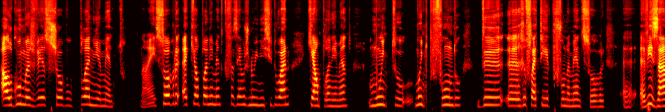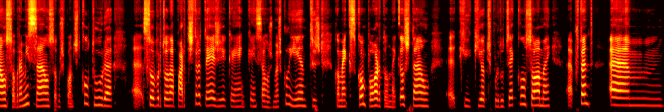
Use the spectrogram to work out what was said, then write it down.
algumas vezes sobre o planeamento, não é? E sobre aquele planeamento que fazemos no início do ano, que é um planeamento muito, muito profundo de uh, refletir profundamente sobre uh, a visão, sobre a missão, sobre os pontos de cultura, uh, sobre toda a parte de estratégia, quem, quem são os meus clientes, como é que se comportam, onde é que eles estão, que, que, outros produtos é que consomem. portanto, um,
